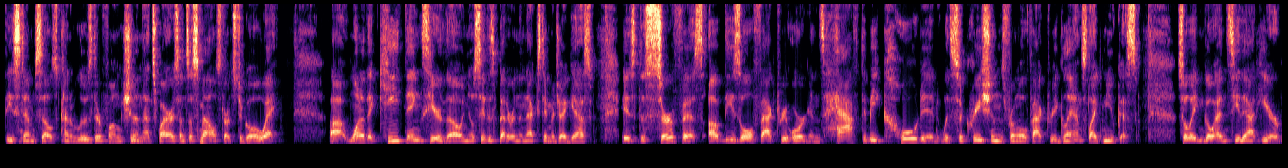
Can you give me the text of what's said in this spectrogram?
these stem cells kind of lose their function and that's why our sense of smell starts to go away. Uh, one of the key things here though, and you'll see this better in the next image I guess, is the surface of these olfactory organs have to be coated with secretions from olfactory glands like mucus. So we can go ahead and see that here.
